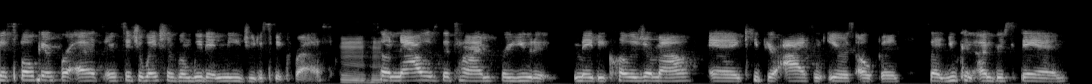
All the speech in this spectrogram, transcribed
it's spoken for us in situations when we didn't need you to speak for us. Mm-hmm. So now is the time for you to maybe close your mouth and keep your eyes and ears open so that you can understand,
